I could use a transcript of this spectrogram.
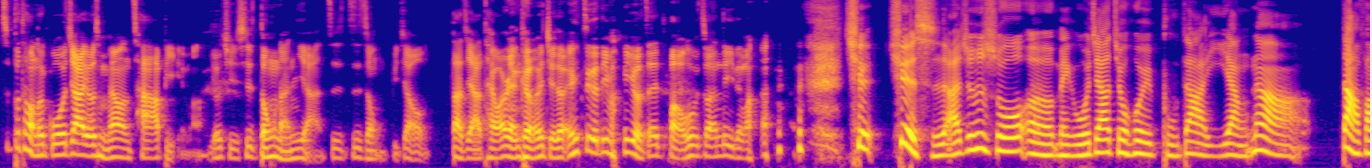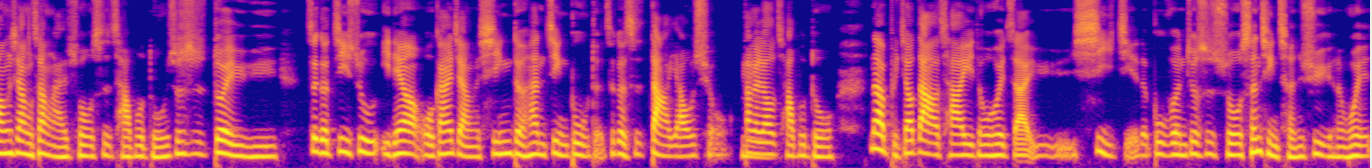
这不同的国家有什么样的差别吗？尤其是东南亚这这种比较，大家台湾人可能会觉得，诶，这个地方有在保护专利的吗？确确实啊，就是说呃，每个国家就会不大一样。那大方向上来说是差不多，就是对于这个技术一定要我刚才讲新的和进步的，这个是大要求，大概要差不多。嗯、那比较大的差异都会在于细节的部分，就是说申请程序可能会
